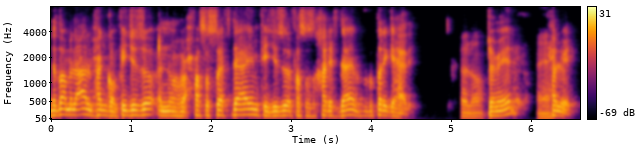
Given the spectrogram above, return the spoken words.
نظام العالم حقهم. في جزء إنه فصل الصيف دائم في جزء فصل الخريف دائم بالطريقة هذه. حلو. جميل؟ إيه. حلوين.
